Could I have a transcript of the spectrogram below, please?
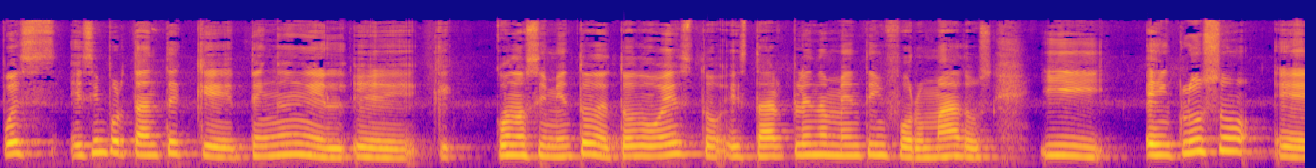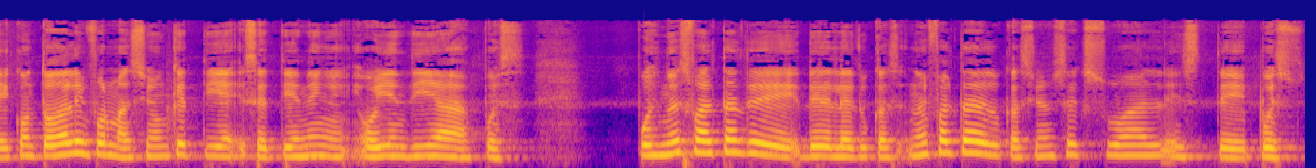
pues es importante que tengan el, eh, que conocimiento de todo esto, estar plenamente informados y, e incluso eh, con toda la información que se tienen hoy en día, pues, pues no es falta de, de la educación, no es falta de educación sexual, este, pues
